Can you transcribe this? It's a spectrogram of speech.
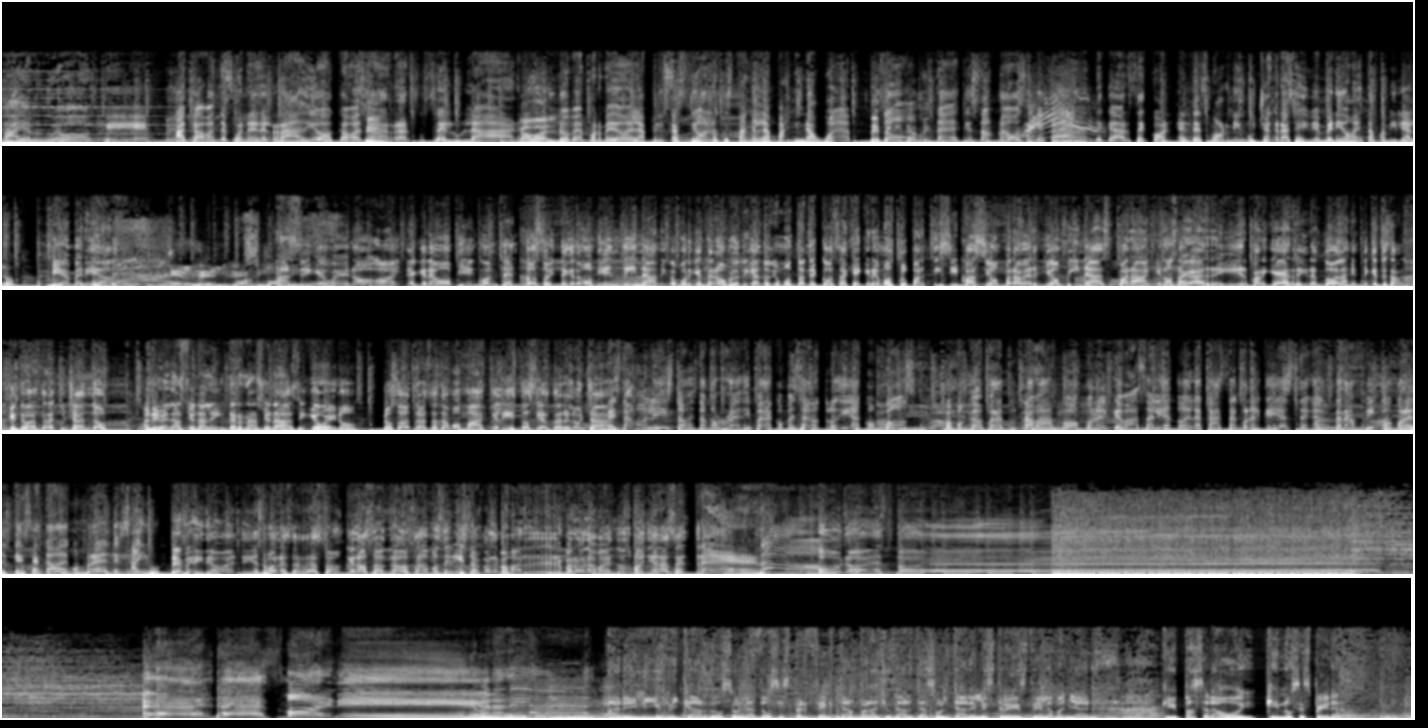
vaya, los nuevos que acaban de poner el radio, acaban Sí. de agarrar su celular, Cabal. nos ven por medio de la aplicación, los que están en la página web, todos Definitivamente. ustedes que son nuevos y que acaban de quedarse con el This Morning, muchas gracias y bienvenidos a esta familia loca. Bienvenidos. Así que bueno, hoy te queremos bien contentos, hoy te queremos bien dinámico porque tenemos platicando de un montón de cosas que queremos tu participación para ver qué opinas, para que nos hagas reír, para que hagas reír a toda la gente que te, que te va a estar escuchando a nivel nacional e internacional. Así que bueno, nosotros estamos más que listos, ¿cierto, Arelucha? Estamos listos, estamos ready para comenzar otro día con vos. ¿Cómo que vas para tu trabajo? Con el que va saliendo de la casa, con el que ya está en el tráfico, con el que se acaba de comprar el desayuno. Definitivamente, y es por esa razón que nosotros damos inicio con el mejor programa de tus mañanas Son la dosis perfecta para ayudarte a soltar el estrés de la mañana. ¿Qué pasará hoy? ¿Qué nos espera?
